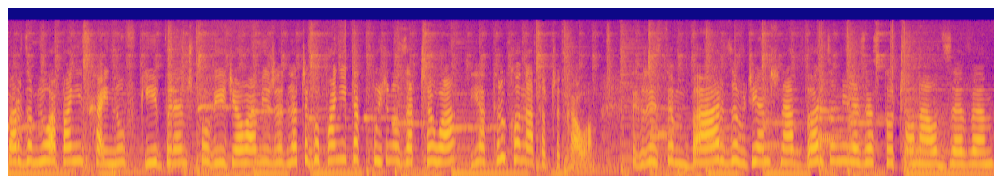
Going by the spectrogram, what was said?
Bardzo miła pani z Hajnówki wręcz powiedziała mi, że dlaczego pani tak późno zaczęła, ja tylko na to czekałam. Także jestem bardzo wdzięczna, bardzo mile zaskoczona odzewem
